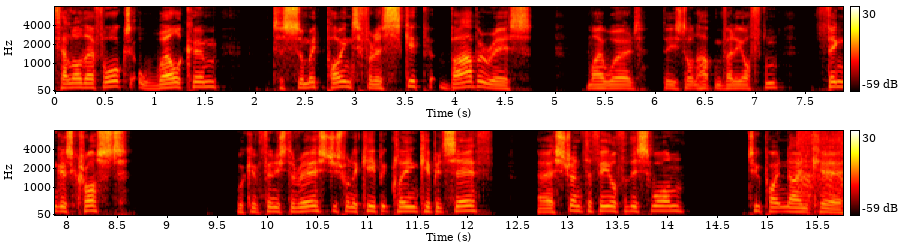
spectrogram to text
hello there, folks. Welcome to Summit Point for a skip barber race. My word, these don't happen very often. Fingers crossed we can finish the race. Just want to keep it clean, keep it safe. Uh, strength of field for this one, 2.9k.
